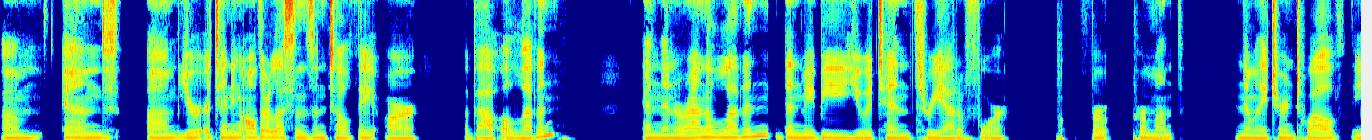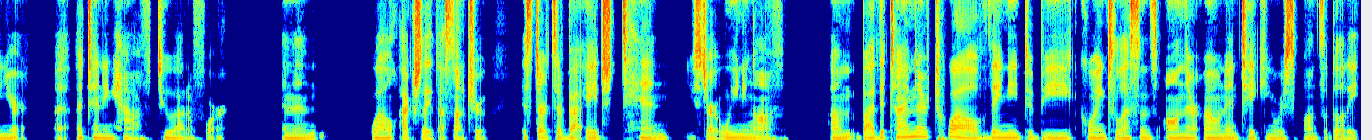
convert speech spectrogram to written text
um, and um, you're attending all their lessons until they are about eleven, and then around eleven, then maybe you attend three out of four p- per per month, and then when they turn twelve, then you're uh, attending half, two out of four, and then, well, actually, that's not true. It starts at about age ten. You start weaning off. Um, by the time they're 12, they need to be going to lessons on their own and taking responsibility.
